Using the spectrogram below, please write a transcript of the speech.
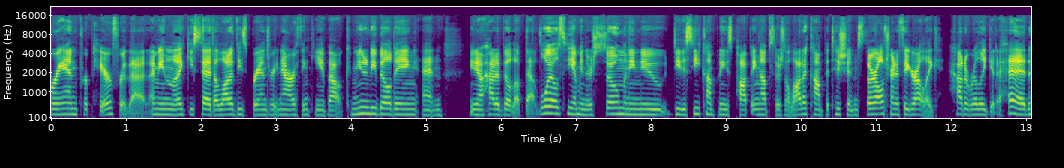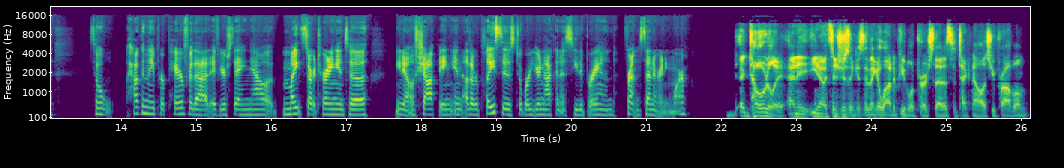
brand prepare for that? I mean, like you said, a lot of these brands right now are thinking about community building and you know, how to build up that loyalty. I mean, there's so many new D2C companies popping up. So there's a lot of competition. So they're all trying to figure out like how to really get ahead. So how can they prepare for that if you're saying now it might start turning into, you know, shopping in other places to where you're not going to see the brand front and center anymore? Uh, totally. And it, you know, it's interesting because I think a lot of people approach that as a technology problem.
